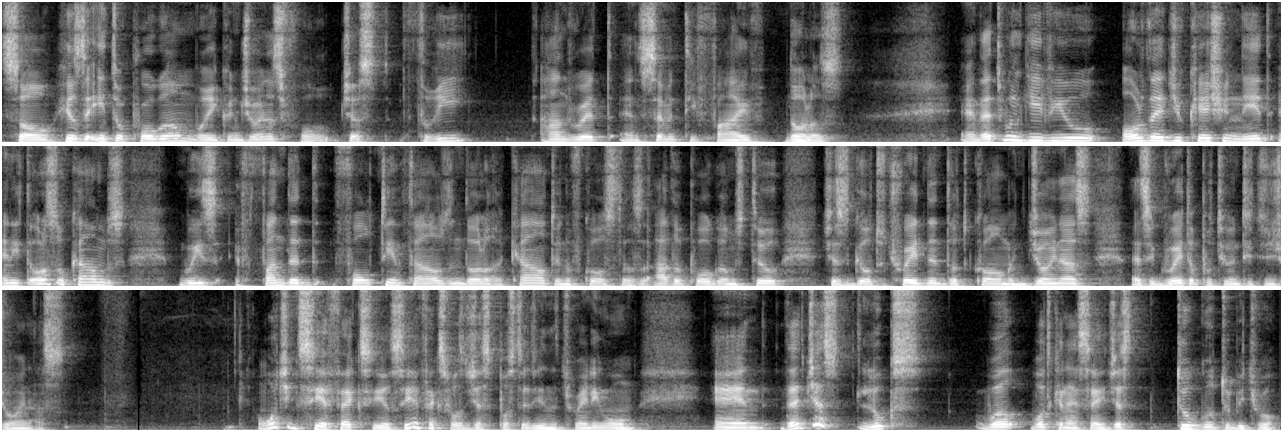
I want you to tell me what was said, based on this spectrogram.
So here's the intro program where you can join us for just $375. And that will give you all the education you need. And it also comes with a funded $14,000 account. And of course, there's other programs too. Just go to tradenet.com and join us. That's a great opportunity to join us. I'm watching CFX here. CFX was just posted in the trading room and that just looks, well, what can I say? Just too good to be true.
